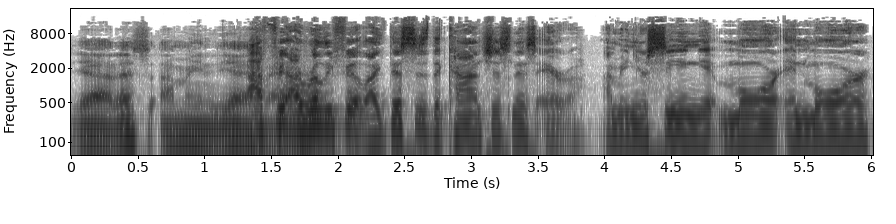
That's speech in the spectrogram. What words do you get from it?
Yeah, that's. I mean, yeah. I man. feel. I really feel like this is the consciousness era. I mean, you're seeing it more and more,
